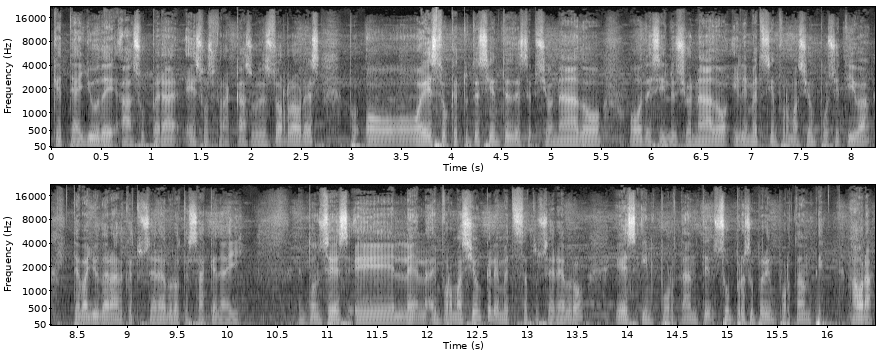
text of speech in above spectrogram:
que te ayude a superar esos fracasos, esos errores, o, o eso que tú te sientes decepcionado o desilusionado, y le metes información positiva, te va a ayudar a que tu cerebro te saque de ahí. Entonces, eh, la, la información que le metes a tu cerebro es importante, súper, súper importante. Ahora,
